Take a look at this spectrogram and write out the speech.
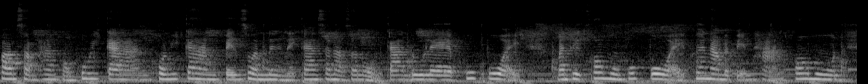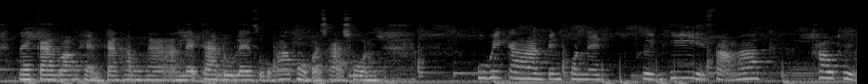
ความสัมพันธ์ของผู้พิการ คนพิการเป็นส่วนหนึ่งในการสนับสนุนการดูแลผู้ป่วย บันทึกข้อมูลผู้ป่วย เพื่อนำไปเป็นฐานข้อมูล ในการวางแผนการทำงาน และการดูแลสุขภาพของประชาชน ผู้พิการเป็นคนในพื้นที่สามารถเข้าถึง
